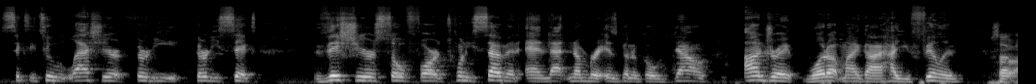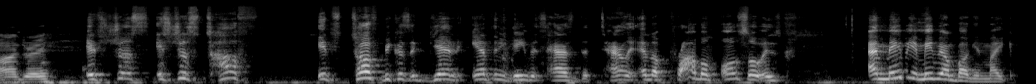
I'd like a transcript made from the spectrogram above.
62. Last year, 30, 36. This year so far, 27, and that number is gonna go down. Andre, what up, my guy? How you feeling? What's up, Andre? It's just it's just tough. It's tough because again, Anthony Davis has the talent, and the problem also is, and maybe maybe I'm bugging Mike.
